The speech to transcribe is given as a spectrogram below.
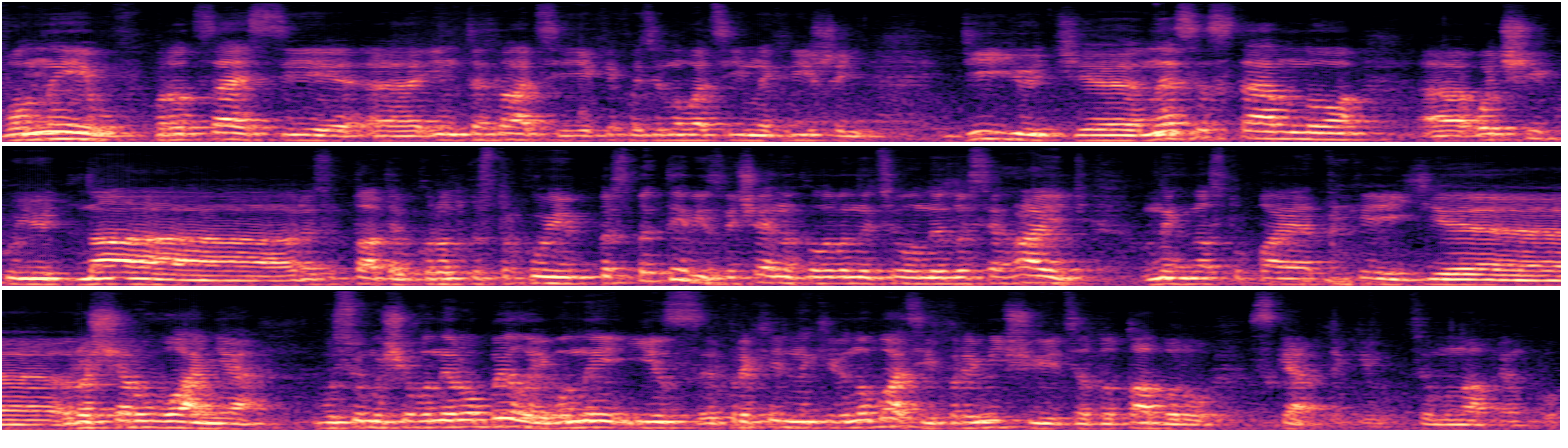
Вони в процесі е, інтеграції якихось інноваційних рішень діють е, несистемно, е, очікують на результати в короткостроковій перспективі. Звичайно, коли вони цього не досягають, в них наступає таке розчарування в усьому, що вони робили, і вони із прихильників інновацій переміщуються до табору скептиків в цьому напрямку.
